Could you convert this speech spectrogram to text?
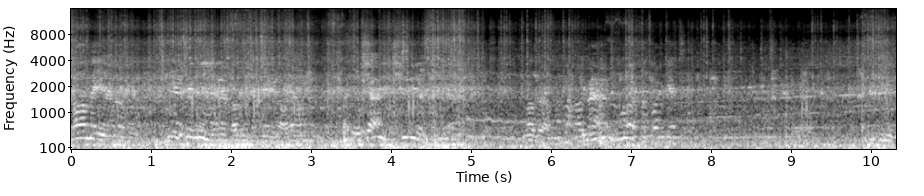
哪没人了？一千块钱到那个老杨，七七年哪子？你看我们已经翻了。我们这边的当时和老杨，呃，几岁的？俺你这边飞机飞的，车辆进站，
